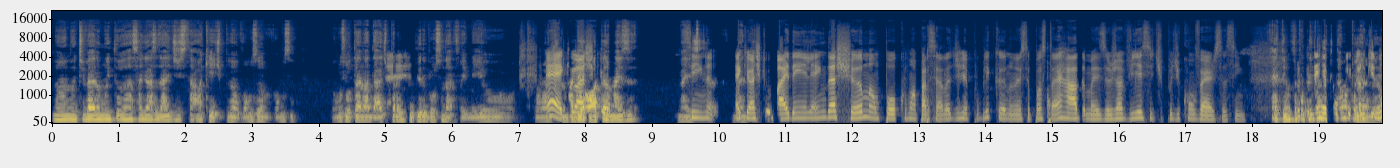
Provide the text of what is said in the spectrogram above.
não, não tiveram muito a sagacidade de estar, ok, tipo, não, vamos, vamos, vamos votar na Haddad para é. impedir o Bolsonaro. Foi meio uma, é, uma derrota, eu... mas, mas. Sim, não. É né? que eu acho que o Biden ele ainda chama um pouco uma parcela de republicano, né? Se eu posso estar errada, mas eu já vi esse tipo de conversa, assim. É, tem uns republicanos republicano que não,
